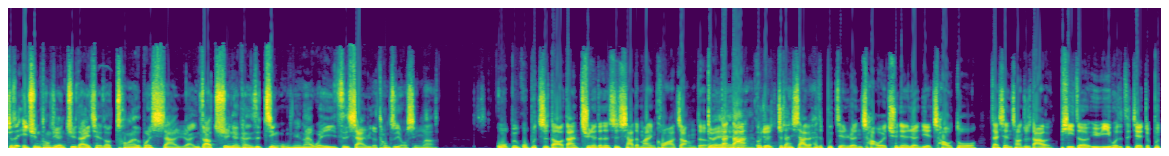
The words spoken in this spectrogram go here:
就是一群同性恋聚在一起的时候，从来都不会下雨啊！你知道去年可能是近五年来唯一一次下雨的同志游行吗？我不我不知道，但去年真的是下得蛮夸张的。对，但大家我觉得就算下雨还是不减人潮诶、欸，去年人也超多，在现场就是大家披着雨衣或者直接就不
